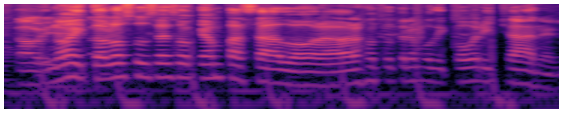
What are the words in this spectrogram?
está bien, No, y todos los sucesos que han pasado ahora. Ahora nosotros tenemos Discovery Channel.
